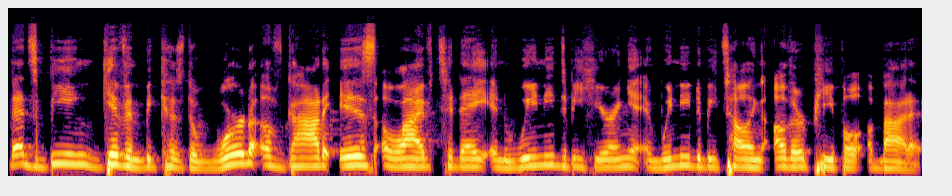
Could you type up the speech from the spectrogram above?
that's being given because the word of god is alive today and we need to be hearing it and we need to be telling other people about it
